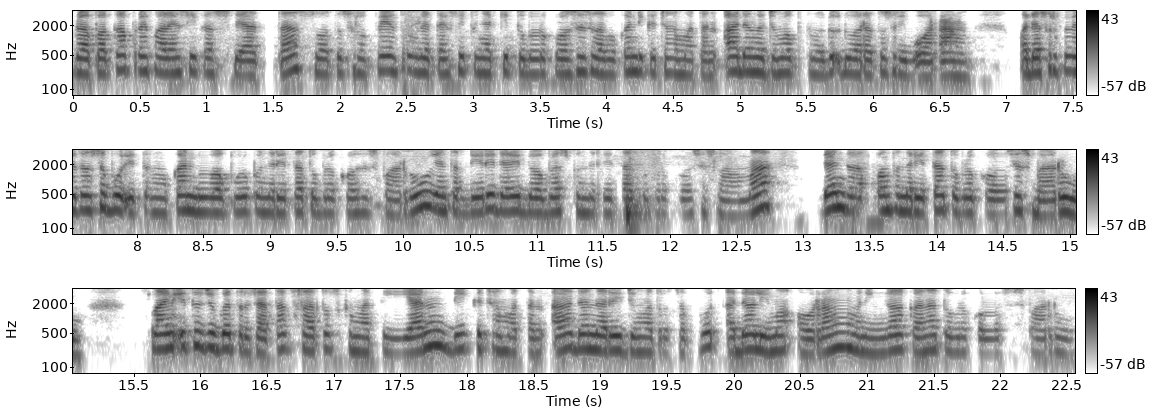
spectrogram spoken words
Berapakah prevalensi kasus di atas? Suatu survei untuk mendeteksi penyakit tuberkulosis dilakukan di Kecamatan A dengan jumlah penduduk 200.000 orang. Pada survei tersebut ditemukan 20 penderita tuberkulosis paru yang terdiri dari 12 penderita tuberkulosis lama dan 8 penderita tuberkulosis baru. Selain itu juga tercatat 100 kematian di Kecamatan A dan dari jumlah tersebut ada 5 orang meninggal karena tuberkulosis paru.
